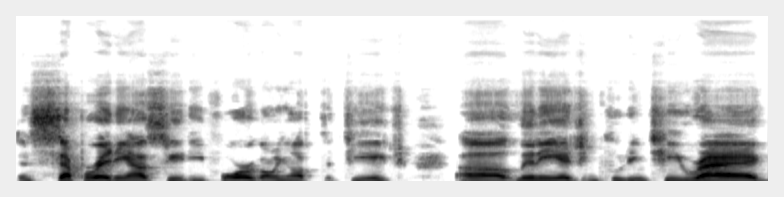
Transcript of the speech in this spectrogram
and separating out CD4, going off the TH uh, lineage, including Treg,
